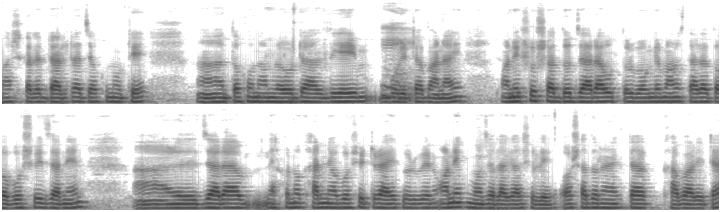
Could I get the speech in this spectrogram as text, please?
মাসকালের ডালটা যখন ওঠে তখন আমরা ও ডাল দিয়েই বড়িটা বানাই। অনেক সুস্বাদু, যারা উত্তরবঙ্গের মানুষ, তারা তো অবশ্যই জানেন। আর যারা এখনও খাননি, অবশ্যই ট্রাই করবেন। অনেক মজা লাগে আসলে। অসাধারণ একটা খাবার এটা।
